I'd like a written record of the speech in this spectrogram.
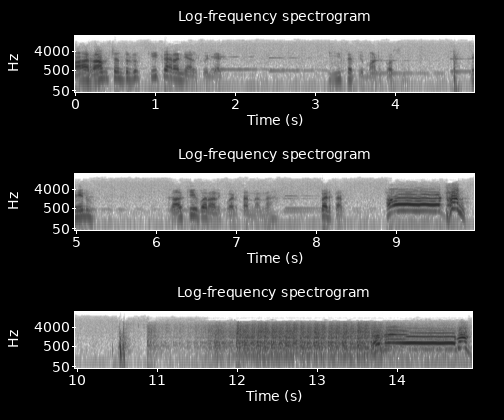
ఆ రామచంద్రుడు కీకారణ్యాలకు వెళ్ళాడు. ఈ తండ్రి మాట కోసం నేను కాకీవనానికి పెడతాను నాన్న. పెడతాను. హా, ధన్! ధనేమం!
